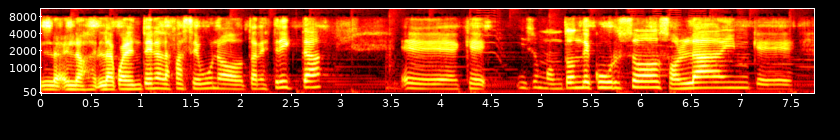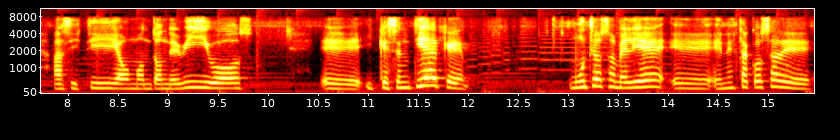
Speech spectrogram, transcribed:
la, la, cuarentena, la fase 1 tan estricta, que hice un montón de cursos online, que asistí a un montón de vivos eh, y que sentía que muchos sommeliers eh, en esta cosa de,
